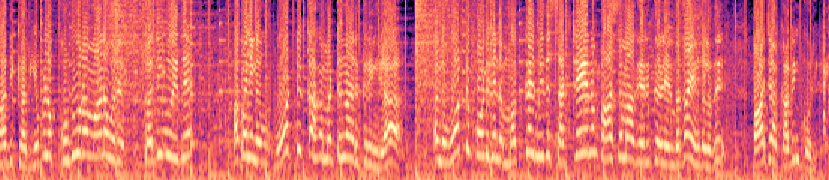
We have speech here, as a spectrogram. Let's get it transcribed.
பாதிக்காது. எவ்வளவு கொடூரமான ஒரு பதிவு இது. அப்ப நீங்க ஓட்டுக்காக மட்டும்தான் இருக்கிறீங்களா? அந்த ஓட்டு போடுகின்ற மக்கள் மீது சற்றேனும் பாசமாக இருக்கிறீர்கள் என்பதுதான் எங்களது பாஜகவின் கோரிக்கை.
